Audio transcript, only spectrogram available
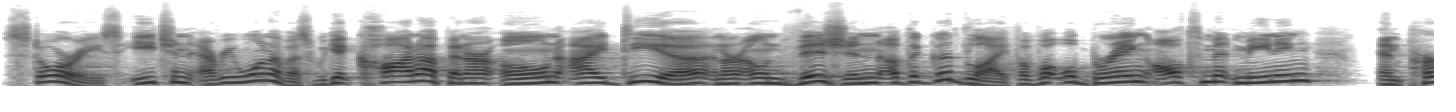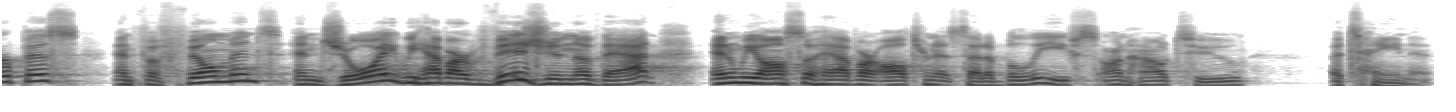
stories, each and every one of us. We get caught up in our own idea and our own vision of the good life, of what will bring ultimate meaning and purpose and fulfillment and joy. We have our vision of that, and we also have our alternate set of beliefs on how to attain it.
